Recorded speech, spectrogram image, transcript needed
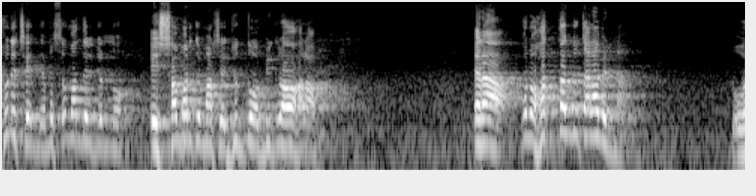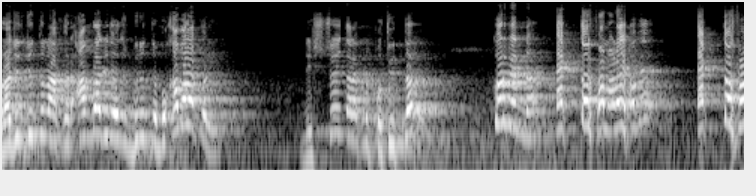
শুনেছেন যে মুসলমানদের জন্য এই সম্মানিত মাসে যুদ্ধ, বিগ্রহ হারাম। এরা কোনো হত্যাঞ্জ চালাবেন না। তো ওরা যদি যুদ্ধ না করে, আমরা যদি ওদের বিরুদ্ধে মোকাবেলা করি, নিশ্চয়ই তারা কোনো প্রত্যুত্তর করবেন না। একতরফা লড়াই হবে, একতরফা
